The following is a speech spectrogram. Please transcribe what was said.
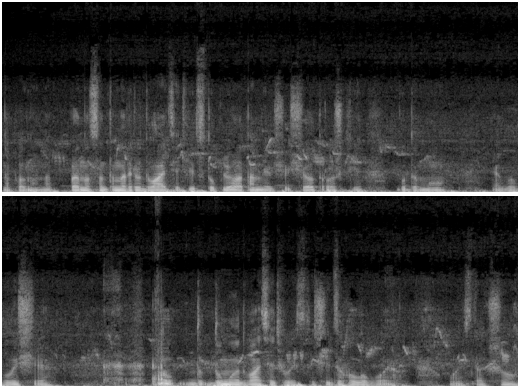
напевно, напевно, сантиметрів 20 відступлю, а там, якщо що, трошки будемо якби ближче. Ну, думаю, 20 вистачить з головою. Ось так що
